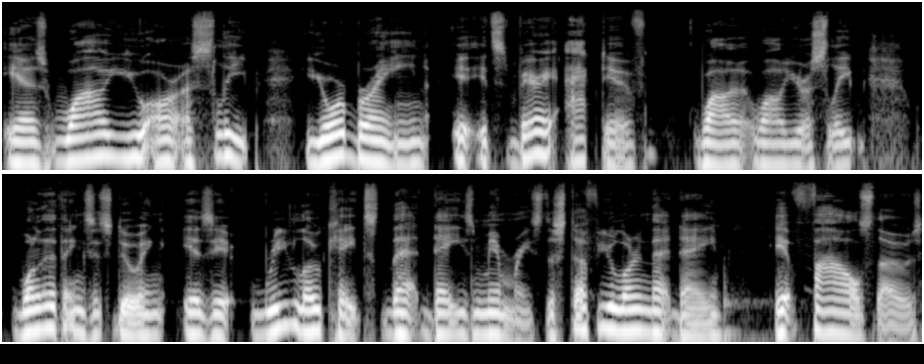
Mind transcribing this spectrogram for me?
is while you are asleep, your brain it's very active while while you're asleep. One of the things it's doing is it relocates that day's memories, the stuff you learned that day. It files those,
